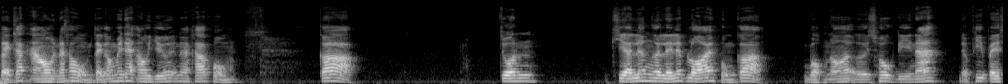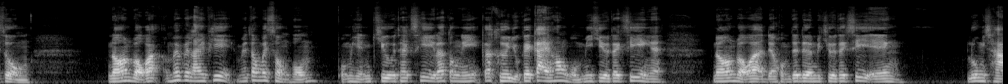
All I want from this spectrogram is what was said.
แต่ก็เอานะครับผมแต่ก็ไม่ได้เอาเยอะนะครับผมก็ จนเคลียร์เรื่องเงินเลยเรียบร้อย ผมก็บอกน้องเออโชคดีนะ เดี๋ยวพี่ไปส่ง น้องบอกว่าไม่เป็นไรพี่ไม่ต้องไปส่งผม ผมเห็นคิวแท็กซี่แล้วตรงนี้ก็คืออยู่ใกล้ๆห้องผมมีคิวแท็กซี่ไงน้องบอกว่าเดี๋ยวผมจะเดินไปคิวแท็กซี่เองรุ่งเช้า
